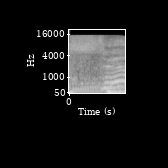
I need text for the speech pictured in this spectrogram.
still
